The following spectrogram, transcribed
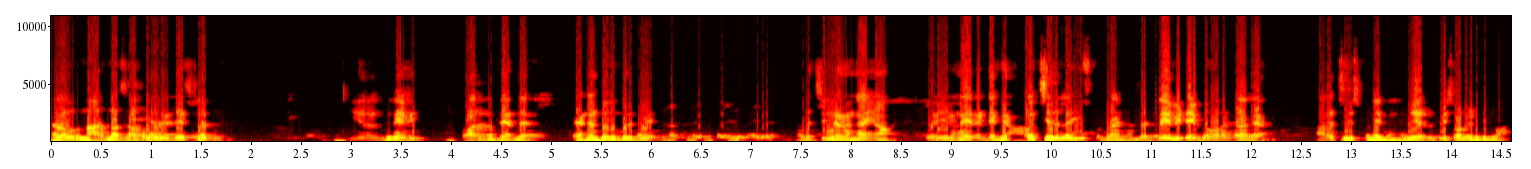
நல்லா ஒரு நார்மலா சாப்பிடக்கூடிய டேஸ்ட்ல இருக்கு. ஈரல் கிரேவி பாருங்க அப்படியே அந்த ரூம் இருக்கு அந்த சின்ன வெங்காயம் பெரிய வெங்காயம் ரெண்டையுமே அரைச்சு இதுல யூஸ் பண்றாங்க. அந்த கிரேவி டைப்ல வரக்காக அரைச்சு யூஸ் பண்ணிருக்காங்க. வேறு பீஸோட எடுத்துக்கலாம்.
